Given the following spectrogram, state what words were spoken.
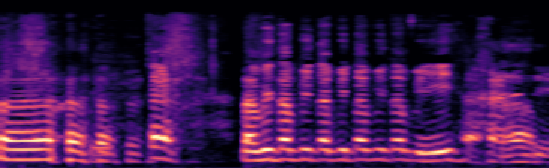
eh, tapi tapi tapi tapi tapi. Tapi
